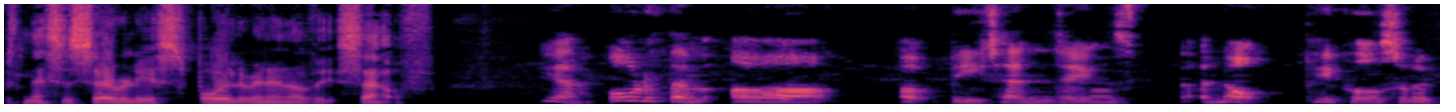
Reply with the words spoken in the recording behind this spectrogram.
is necessarily a spoiler in and of itself. Yeah, all of them are upbeat endings, not people sort of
